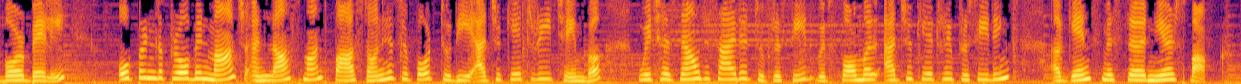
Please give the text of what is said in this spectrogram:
Borbely opened the probe in March and last month passed on his report to the adjudicatory chamber which has now decided to proceed with formal adjudicatory proceedings against Mr. Niersbach.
